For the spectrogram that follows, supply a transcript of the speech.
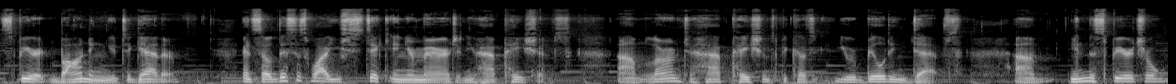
spirit bonding you together. And so this is why you stick in your marriage and you have patience. Um, learn to have patience because you're building depth. Um, in the spiritual,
